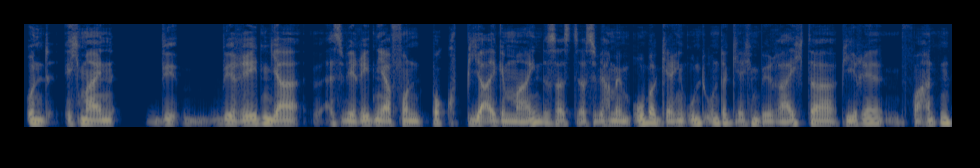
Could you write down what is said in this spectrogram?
und ich meine, wir, wir reden ja, also wir reden ja von Bockbier allgemein. Das heißt, also wir haben im obergärigen und untergärigen Bereich da Biere vorhanden.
